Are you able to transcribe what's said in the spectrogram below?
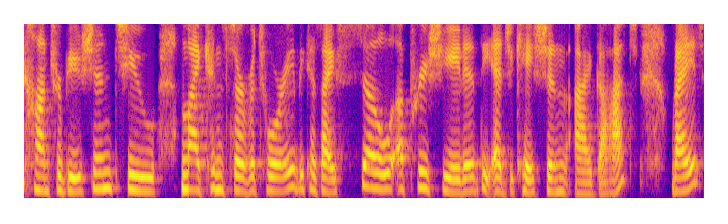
contribution to my conservatory because I so appreciated the education I got, right?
